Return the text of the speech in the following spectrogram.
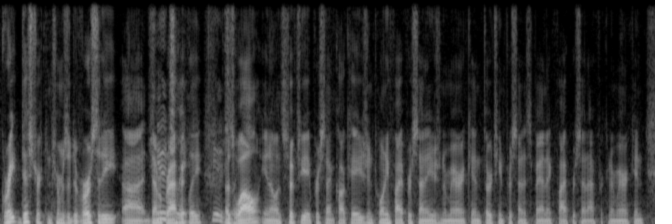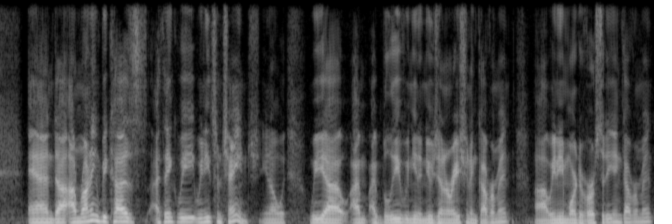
great district in terms of diversity uh, demographically as hugely. well. You know, it's 58% Caucasian, 25% Asian American, 13% Hispanic, 5% African American. And uh, I'm running because I think we, we need some change. You know, we, we uh, I'm, I believe we need a new generation in government. Uh, we need more diversity in government,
